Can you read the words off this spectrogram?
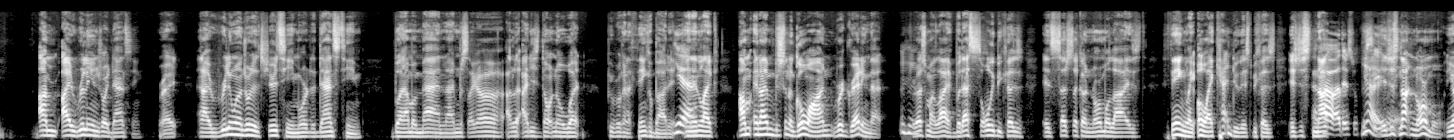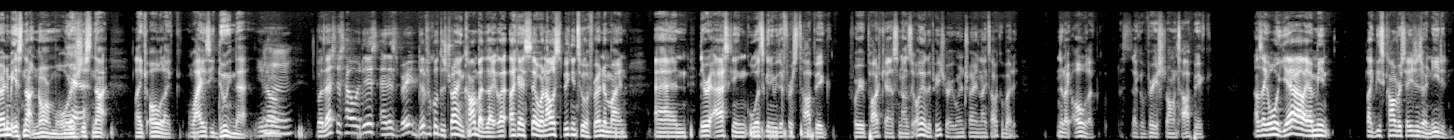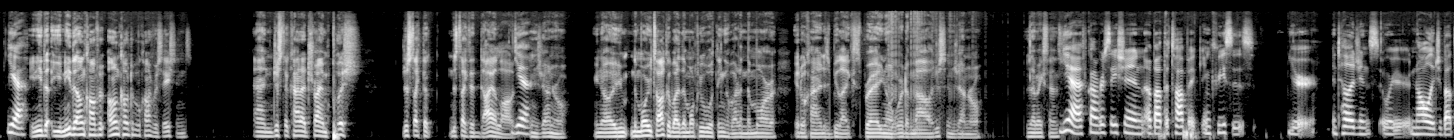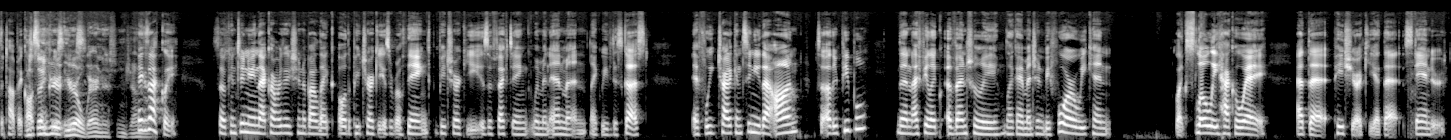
I'm I really enjoy dancing, right? And I really want to join the cheer team or the dance team, but I'm a man and I'm just like, uh, I, I just don't know what people are gonna think about it. Yeah. And then like I'm and I'm just gonna go on regretting that for the rest of my life. But that's solely because it's such like a normalized thing. Like, oh, I can't do this because it's just Of not how others will yeah, it's just not normal. You know what I mean? It's not normal, or it's just not like, oh, like why is he doing that? You know. Mhm. But that's just how it is, and it's very difficult to try and combat. Like, like, like I said, when I was speaking to a friend of mine, and they were asking what's going to be the first topic for your podcast, and I was like, oh yeah, the patriarchy. We're gonna try and like talk about it. And they're like, oh, like that's like a very strong topic. I was like, well, yeah. Like, I mean, like these conversations are needed. Yeah, You need the you need the uncomfortable uncomfortable conversations, and just to kind of try and push, just like the just like the dialogue Yeah. in general. You know, if you, the more you talk about it, the more people will think about it, and the more it'll kind of just be like spread. You know, word of mouth, just in general. Does that make sense? yeah. If conversation about the topic increases, your intelligence or your knowledge about the topic also like your your awareness in general. Exactly. So continuing that conversation about like, oh, the patriarchy is a real thing. The patriarchy is affecting women and men, like we've discussed. If we try to continue that on to other people, then I feel like eventually, like I mentioned before, we can like slowly hack away at that patriarchy, at that standard.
